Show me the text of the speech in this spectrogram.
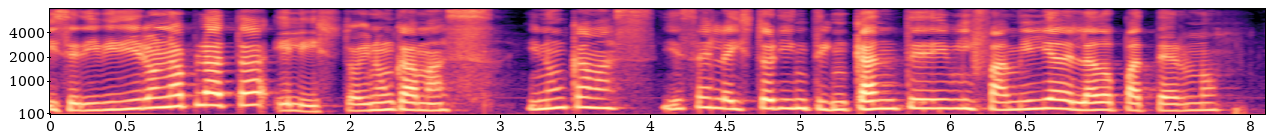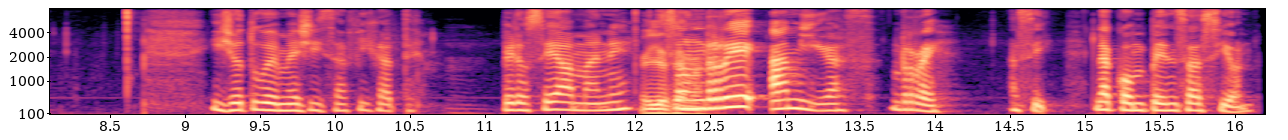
y se dividieron la plata y listo, y nunca más, y nunca más. Y esa es la historia intrincante de mi familia del lado paterno. Y yo tuve melliza, fíjate pero se aman, ¿eh? Son re amigas, re, así, la compensación.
